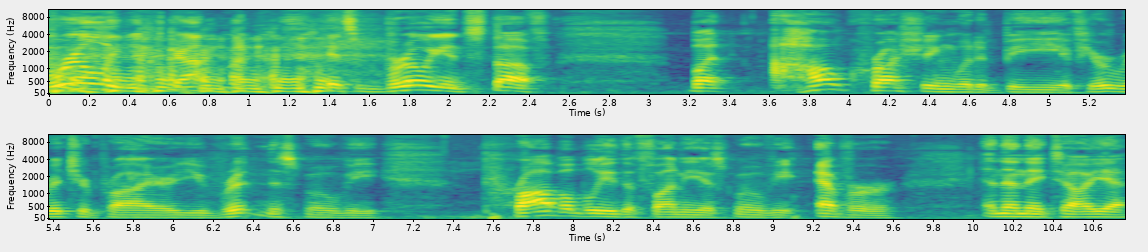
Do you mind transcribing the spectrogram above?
brilliant comedy. It's brilliant stuff. But how crushing would it be if you're Richard Pryor, you've written this movie, probably the funniest movie ever, and then they tell you,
